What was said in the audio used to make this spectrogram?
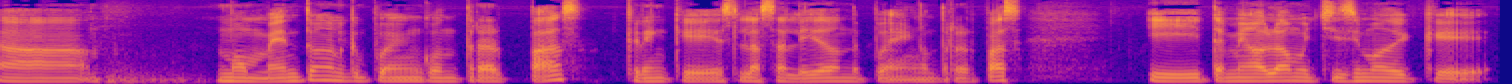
uh, momento en el que pueden encontrar paz creen que es la salida donde pueden encontrar paz. Y también habla muchísimo de que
